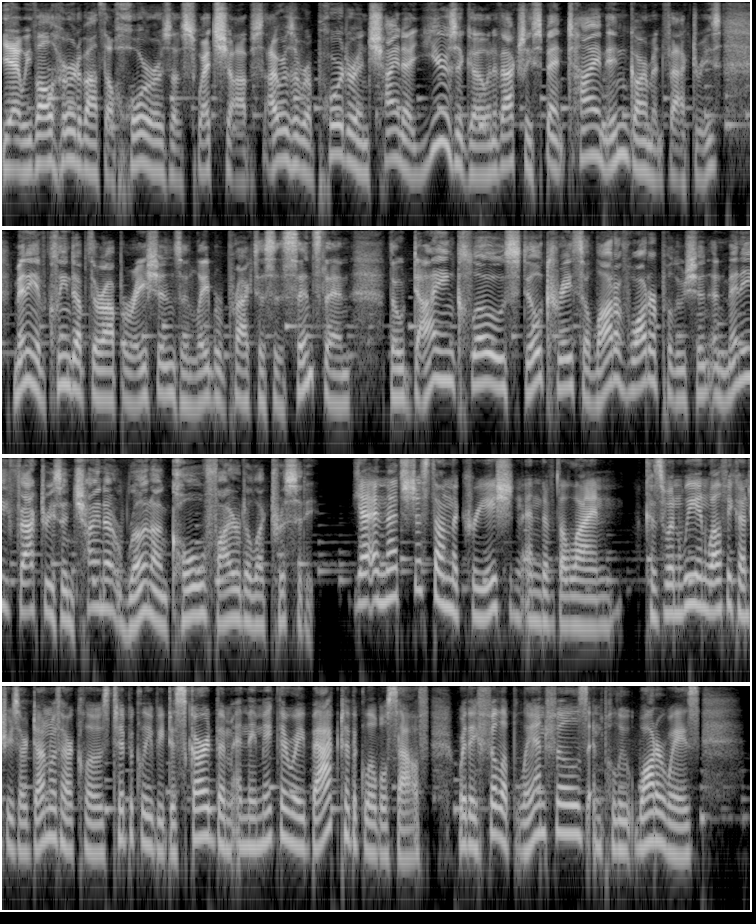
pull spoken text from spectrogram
Yeah, we've all heard about the horrors of sweatshops. I was a reporter in China years ago and have actually spent time in garment factories. Many have cleaned up their operations and labor practices since then, though dyeing clothes still creates a lot of water pollution, and many factories in China run on coal fired electricity. Yeah, and that's just on the creation end of the line. Because when we in wealthy countries are done with our clothes, typically we discard them and they make their way back to the global south, where they fill up landfills and pollute waterways.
